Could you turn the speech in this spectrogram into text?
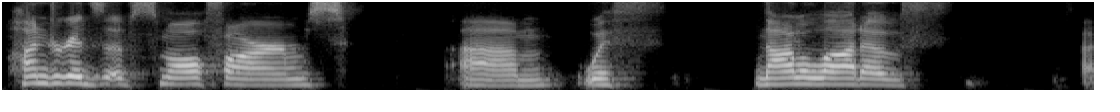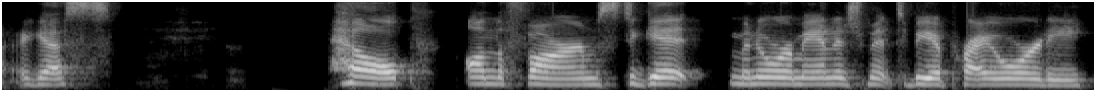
hundreds of small farms um, with not a lot of, I guess, help on the farms to get manure management to be a priority.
